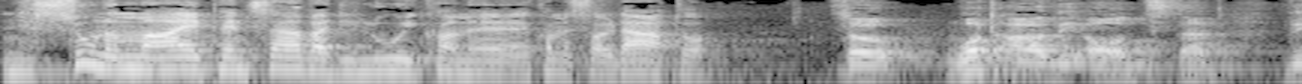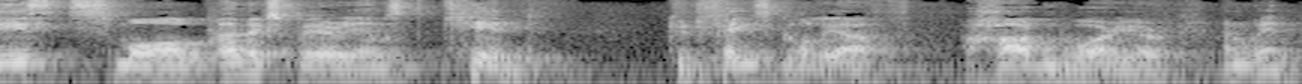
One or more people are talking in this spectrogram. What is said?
Nessuno mai pensava di lui come, come soldato. So, what are the odds that this small, unexperienced kid could face Goliath, a hardened warrior, and win?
